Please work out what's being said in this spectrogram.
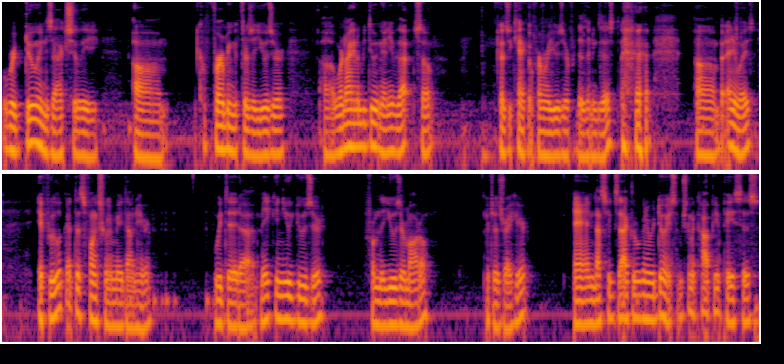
what we're doing is actually um, confirming if there's a user. Uh, we're not to be doing any of that so because you can't confirm a user if it doesn't exist. Um, but anyways if we look at this function we made down here we did uh, make a new user from the user model, which is right here. And that's exactly what we're going to be doing. So I'm just going to copy and paste this,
